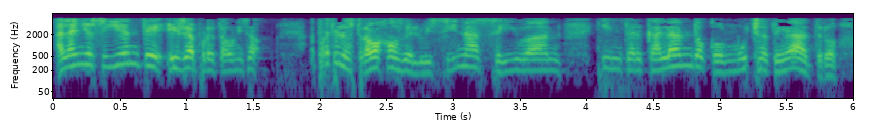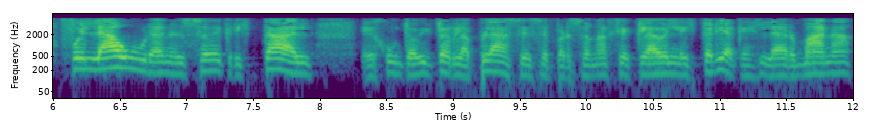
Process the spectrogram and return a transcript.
Al año siguiente ella protagoniza, aparte los trabajos de Luisina se iban intercalando con mucho teatro. Fue Laura en El C de Cristal, eh, junto a Víctor Laplace, ese personaje clave en la historia, que es la hermana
